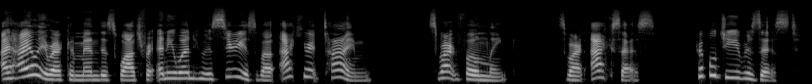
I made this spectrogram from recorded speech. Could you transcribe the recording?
I highly recommend this watch for anyone who is serious about accurate time. Smartphone link, smart access, triple G resist,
